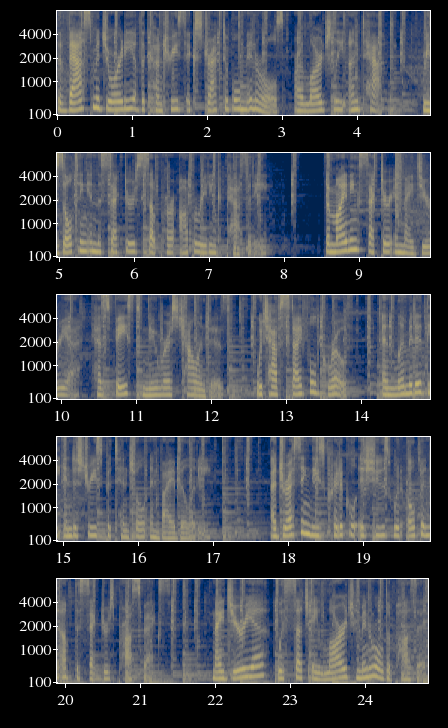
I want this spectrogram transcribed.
The vast majority of the country's extractable minerals are largely untapped, resulting in the sector's subpar operating capacity. The mining sector in Nigeria has faced numerous challenges, which have stifled growth and limited the industry's potential and viability. Addressing these critical issues would open up the sector's prospects. Nigeria, with such a large mineral deposit,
